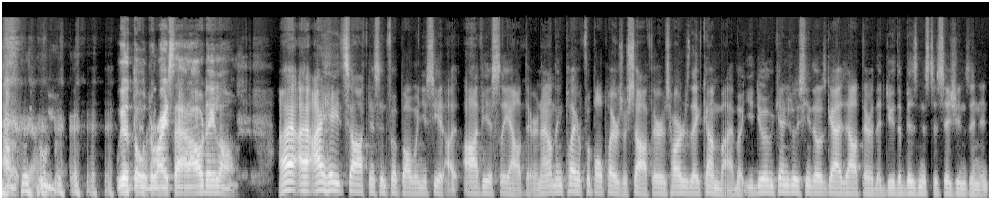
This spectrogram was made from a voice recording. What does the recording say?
I don't care who you. We'll throw it the right side all day long. I, I, I hate softness in football when you see it obviously out there, and I don't think player football players are soft. They're as hard as they come by, but you do occasionally see those guys out there that do the business decisions, and it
